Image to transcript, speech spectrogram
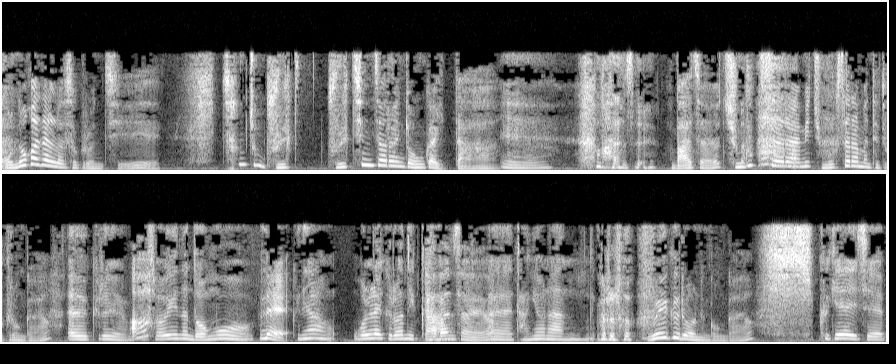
언어가 달라서 그런지 참 좀 불, 불친절한 경우가 있다. 예. 맞아요. 맞아요. 중국 사람이 중국 사람한테도 그런가요? 네, 그래요. 아? 저희는 너무 네. 그냥 원래 그러니까 다반사예요. 네, 당연한 걸로. 왜 그러는 건가요? 그게 이제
